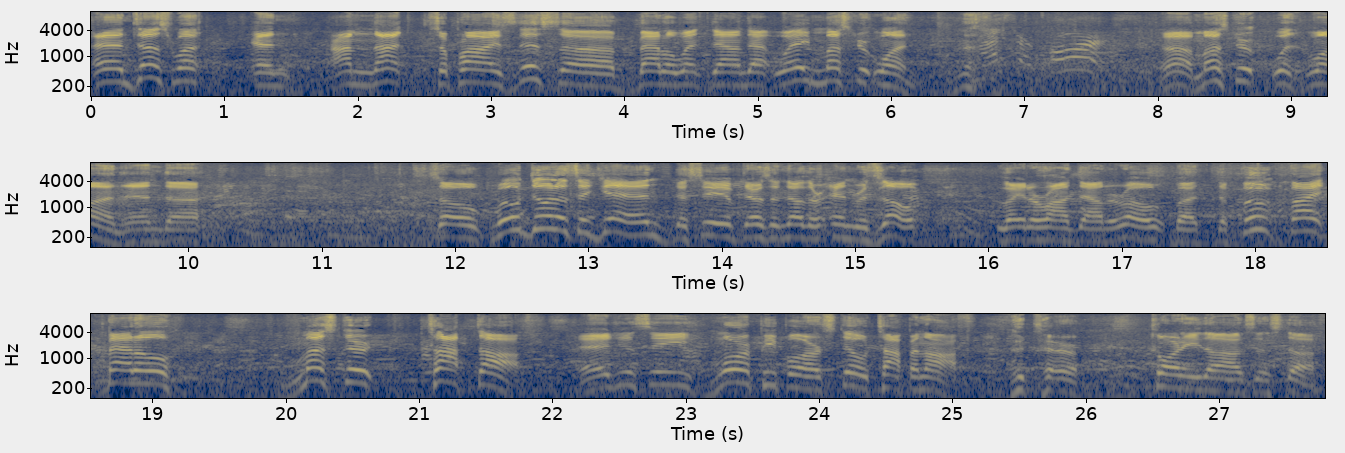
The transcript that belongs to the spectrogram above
And just what, and I'm not surprised this uh, battle went down that way. Mustard won. Mustard corn. Uh, mustard was one, and uh, so we'll do this again to see if there's another end result later on down the road. But the food fight battle, mustard topped off. As you see, more people are still topping off with their corny dogs and stuff.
